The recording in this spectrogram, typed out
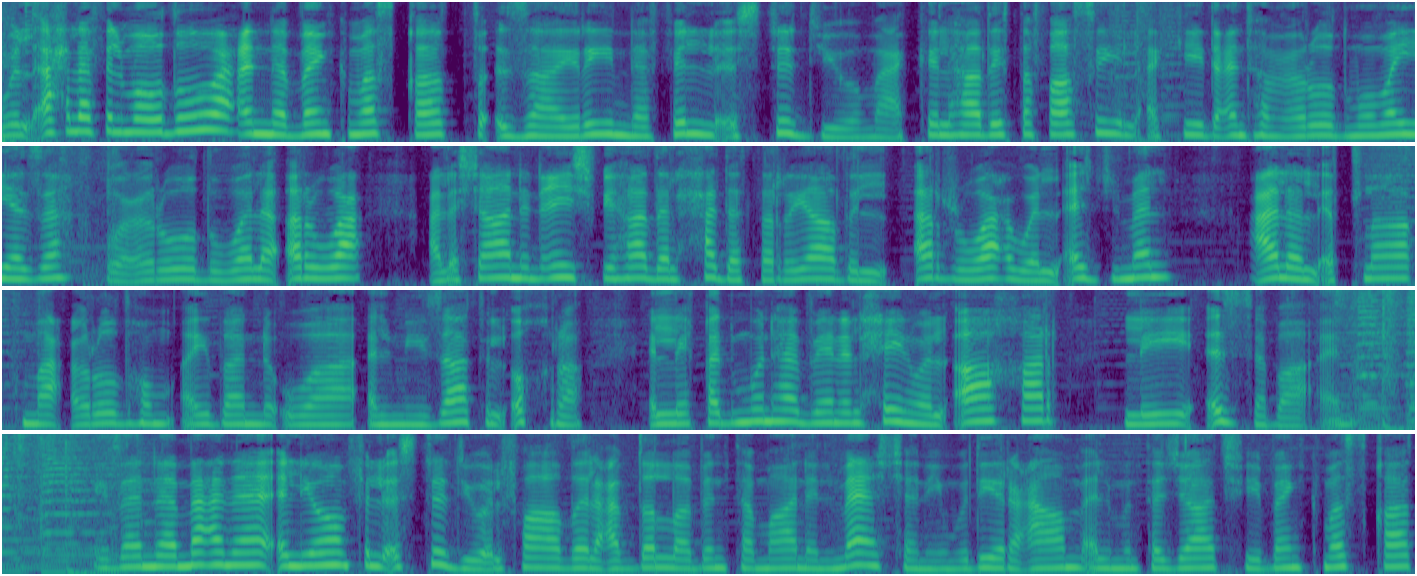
والأحلى في الموضوع أن بنك مسقط زايرينا في الاستوديو مع كل هذه التفاصيل. أكيد عندهم عروض مميزة وعروض ولا أروع علشان نعيش في هذا الحدث الرياضي الأروع والأجمل على الإطلاق مع عروضهم أيضا والميزات الأخرى اللي يقدمونها بين الحين والآخر للزبائن. إذا معنا اليوم في الاستوديو الفاضل عبد الله بن تمان المعشني مدير عام المنتجات في بنك مسقط.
